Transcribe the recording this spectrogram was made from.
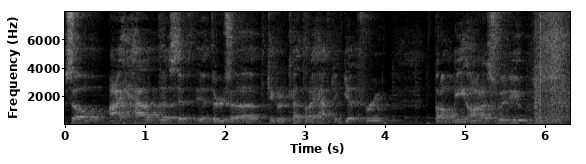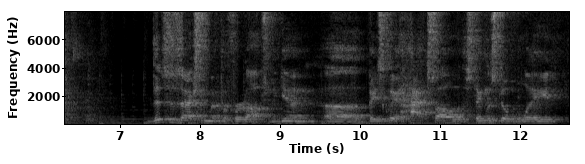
So I have this if, if there's a particular cut that I have to get through, but I'll be honest with you, this is actually my preferred option. Again, uh, basically a hacksaw with a stainless steel blade.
